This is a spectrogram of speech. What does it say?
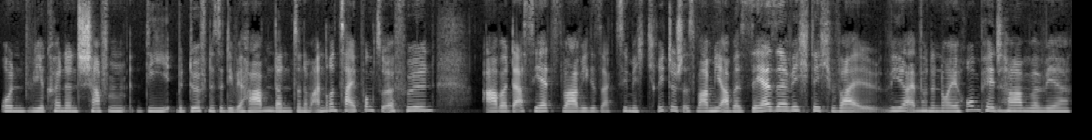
und wir können schaffen, die Bedürfnisse, die wir haben, dann zu einem anderen Zeitpunkt zu erfüllen. Aber das jetzt war, wie gesagt, ziemlich kritisch. Es war mir aber sehr, sehr wichtig, weil wir einfach eine neue Homepage haben, weil wir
